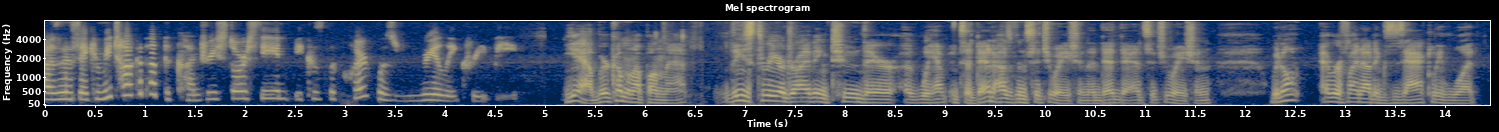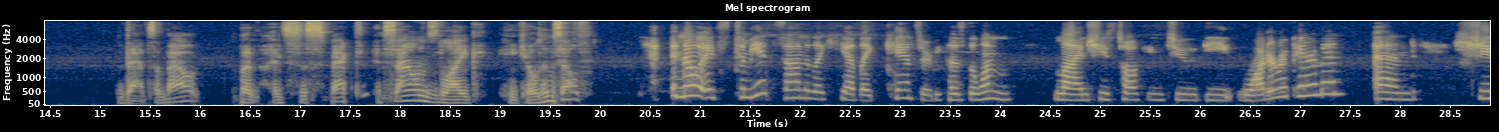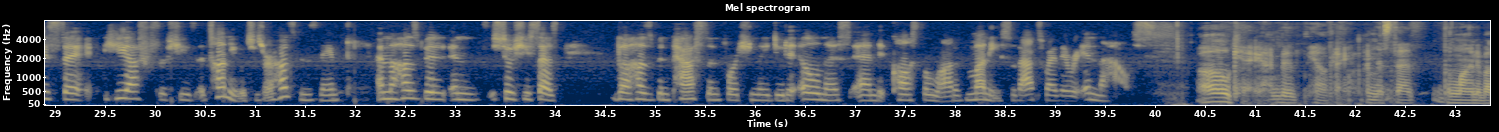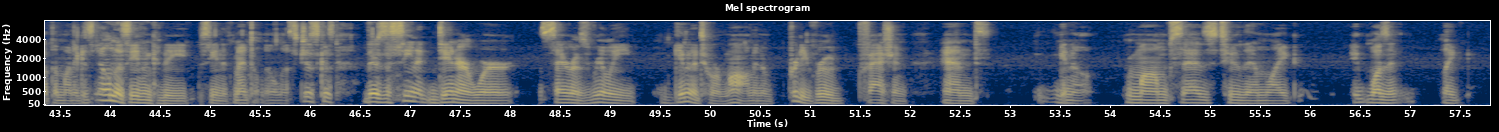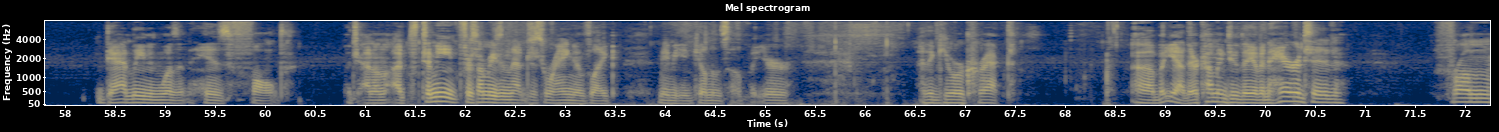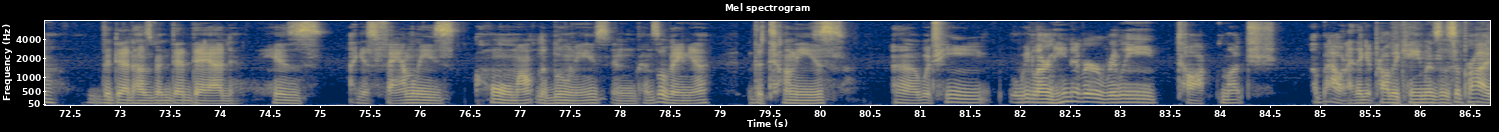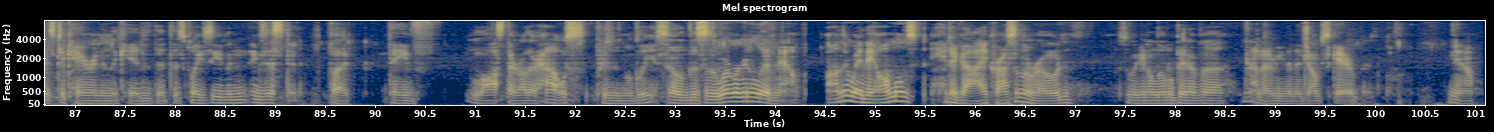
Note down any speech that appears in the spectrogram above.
I was gonna say can we talk about the country store scene because the clerk was really creepy Yeah, we're coming up on that. These three are driving to their. Uh, we have it's a dead husband situation, a dead dad situation. We don't ever find out exactly what that's about, but I suspect it sounds like he killed himself. No, it's to me it sounded like he had like cancer because the one line she's talking to the water repairman and she say he asks if she's a Tunny, which is her husband's name, and the husband and so she says the husband passed unfortunately due to illness and it cost a lot of money, so that's why they were in the house. Okay, I okay. I missed that the line about the money because illness even could be seen as mental illness. Just because there's a scene at dinner where Sarah's really giving it to her mom in a pretty rude fashion, and you know, mom says to them like, it wasn't like, dad leaving wasn't his fault. Which I don't know. To me, for some reason, that just rang of like maybe he killed himself. But you're, I think you're correct. Uh, but yeah, they're coming to. They have inherited from the dead husband, dead dad, his I guess family's home out in the boonies in Pennsylvania, the Tunnies, uh, which he we learned he never really talked much about. I think it probably came as a surprise to Karen and the kids that this place even existed. But they've lost their other house, presumably, so this is where we're gonna live now. On their way, they almost hit a guy crossing the road, so we get a little bit of a not even a jump scare, but you know,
